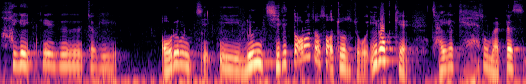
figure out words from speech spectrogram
아 이게 이게 그 저기 얼음 이눈 질이 떨어져서 어쩌고저쩌고 이렇게 자기가 계속 말빼서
